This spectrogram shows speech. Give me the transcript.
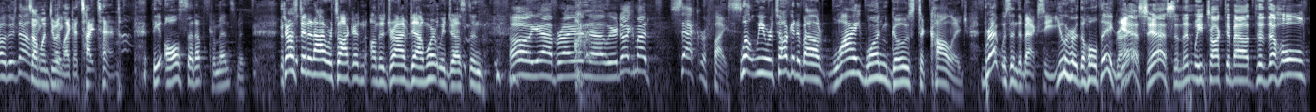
Oh, there's not someone like, doing like, a tight ten. The all set up commencement. Justin and I were talking on the drive down, weren't we, Justin? Oh yeah, Brian. Uh, we were talking about sacrifice. Well, we were talking about why one goes to college. Brett was in the back seat. You heard the whole thing, right? Yes, yes. And then we talked about the, the whole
